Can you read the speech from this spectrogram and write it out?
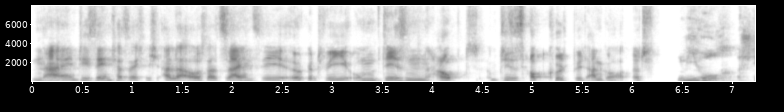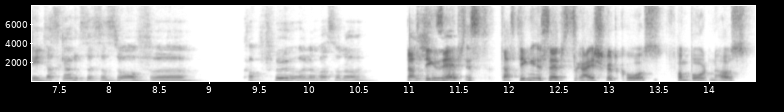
Nein, die sehen tatsächlich alle aus, als seien sie irgendwie um diesen Haupt, um dieses Hauptkultbild angeordnet. Wie hoch steht das Ganze? Ist das so auf äh, Kopfhöhe oder was? Oder? Das Ding selbst ist, das Ding ist selbst drei Schritt groß vom Boden aus.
